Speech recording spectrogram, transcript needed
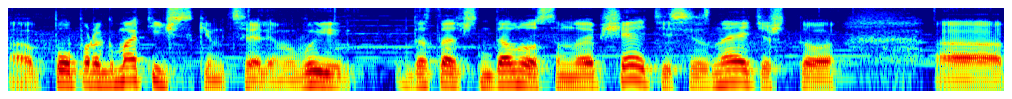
Э, По прагматическим целям. Вы достаточно давно со мной общаетесь и знаете, что э,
